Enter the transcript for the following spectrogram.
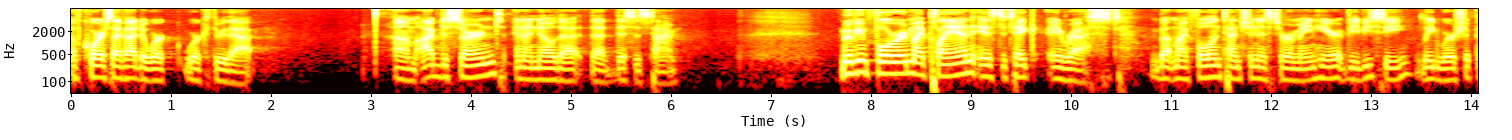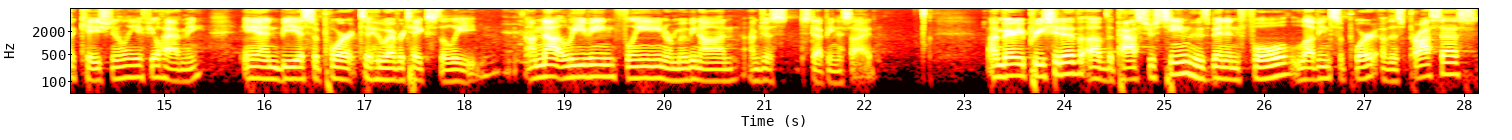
of course, I've had to work, work through that. Um, I've discerned, and I know that, that this is time. Moving forward, my plan is to take a rest, but my full intention is to remain here at VBC, lead worship occasionally if you'll have me, and be a support to whoever takes the lead. I'm not leaving, fleeing, or moving on, I'm just stepping aside. I'm very appreciative of the pastor's team who's been in full loving support of this process.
